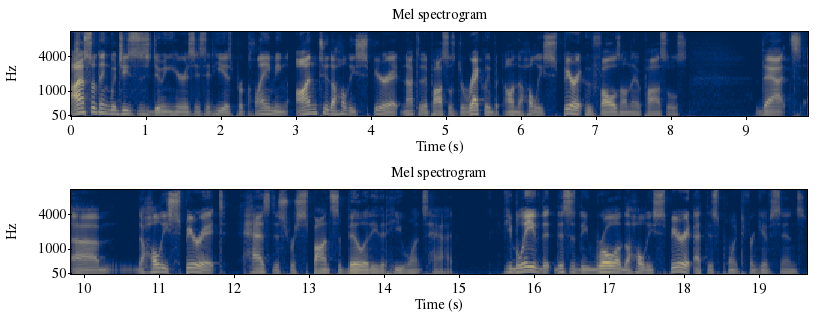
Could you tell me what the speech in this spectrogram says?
I also think what Jesus is doing here is, is that he is proclaiming onto the Holy Spirit, not to the apostles directly, but on the Holy Spirit who falls on the apostles, that um, the Holy Spirit has this responsibility that he once had. If you believe that this is the role of the Holy Spirit at this point to forgive sins,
